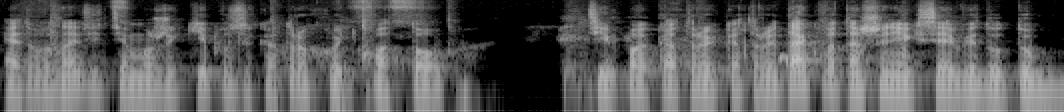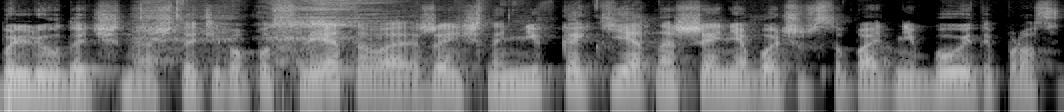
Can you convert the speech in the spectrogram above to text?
это, вы знаете, те мужики, после которых хоть потоп. Типа, которые, которые так в отношениях себя ведут ублюдочно, что, типа, после этого женщина ни в какие отношения больше вступать не будет и просто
